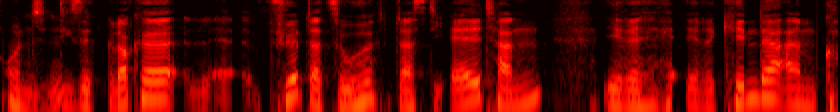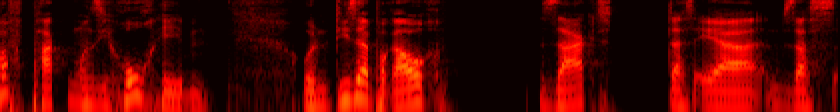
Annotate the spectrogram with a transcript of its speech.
Und Mhm. diese Glocke äh, führt dazu, dass die Eltern ihre, ihre Kinder einem Kopf packen und sie hochheben. Und dieser Brauch sagt, dass er, dass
